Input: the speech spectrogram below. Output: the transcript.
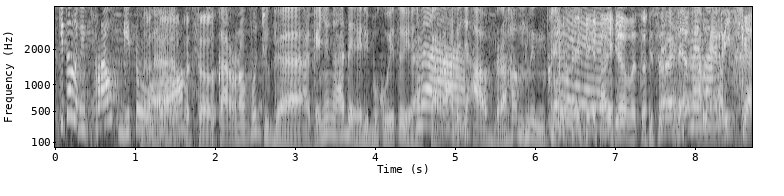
kita lebih proud gitu Betul, loh betul. Soekarno pun juga kayaknya nggak ada ya di buku itu ya, Nah. karena adanya Abraham Lincoln. Iya, Iya, iya. Betul. Justru ya Memang- Amerika.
